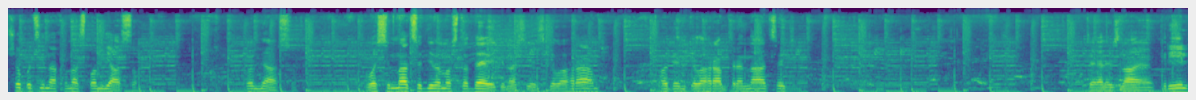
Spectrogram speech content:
Що по цінах у нас по м'ясу? По м'ясу. 18,99 у нас є кілограм. 1 кілограм 13. Це я не знаю, кріль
